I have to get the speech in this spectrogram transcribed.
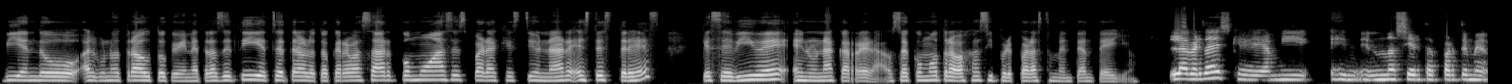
viendo algún otro auto que viene atrás de ti, etcétera, lo tengo que rebasar. ¿Cómo haces para gestionar este estrés que se vive en una carrera? O sea, ¿cómo trabajas y preparas tu mente ante ello? La verdad es que a mí en, una cierta parte me,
